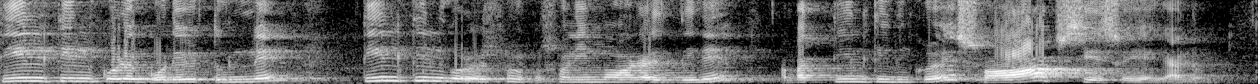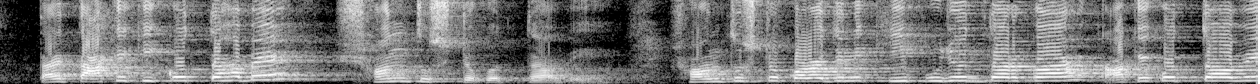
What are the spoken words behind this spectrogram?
তিল তিল করে গড়ে তুললেন। তিল তিল করে শনি মহারাজ দিলেন। আবার তিল তিল করে সব শেষ হয়ে গেল। তাই তাকে কি করতে হবে? সন্তুষ্ট করতে হবে। সন্তুষ্ট করার জন্য কি পুজোর দরকার? কাকে করতে হবে?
